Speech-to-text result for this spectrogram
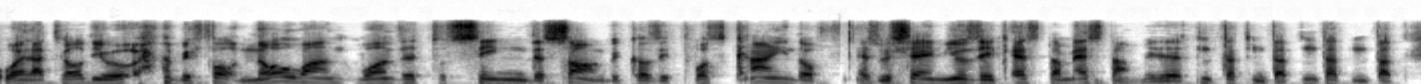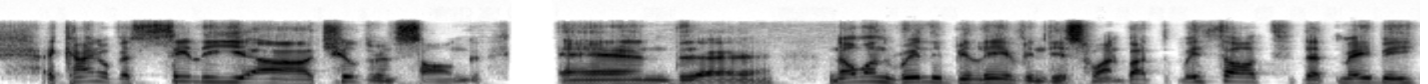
Well, I told you before, no one wanted to sing the song because it was kind of, as we say in music, estam estam, a kind of a silly uh, children's song and uh, no one really believed in this one. But we thought that maybe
